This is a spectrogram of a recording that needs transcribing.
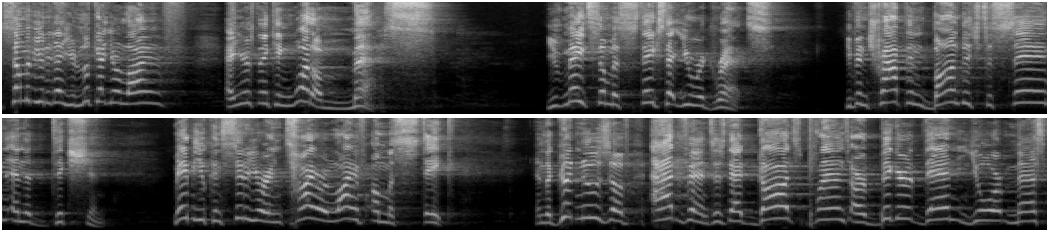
Some of you today, you look at your life and you're thinking, what a mess. You've made some mistakes that you regret. You've been trapped in bondage to sin and addiction. Maybe you consider your entire life a mistake. And the good news of Advent is that God's plans are bigger than your mess,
